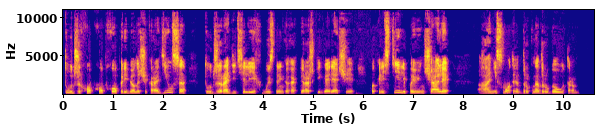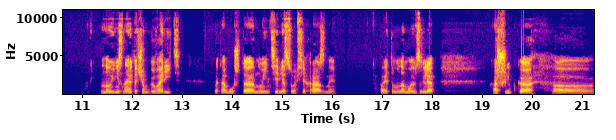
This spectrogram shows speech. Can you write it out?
тут же хоп-хоп-хоп, ребеночек родился, тут же родители их быстренько, как пирожки горячие, покрестили, повенчали, а они смотрят друг на друга утром, ну и не знают, о чем говорить, потому что, ну, интересы у всех разные. Поэтому, на мой взгляд, ошибка э,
